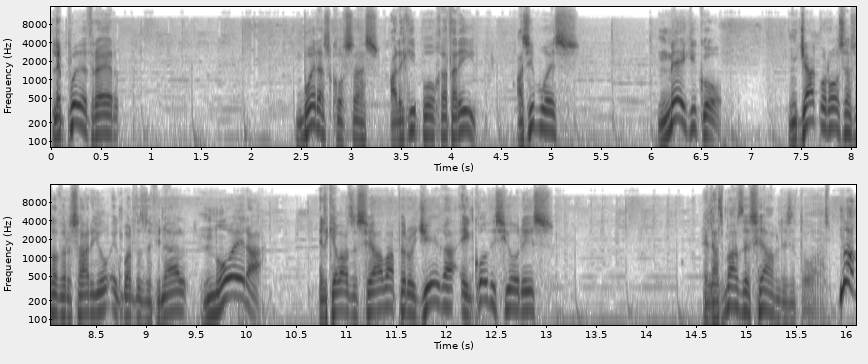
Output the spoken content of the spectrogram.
Le puede traer buenas cosas al equipo catarí. Así pues, México ya conoce a su adversario en cuartos de final. No era el que más deseaba, pero llega en condiciones en las más deseables de todas. No,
